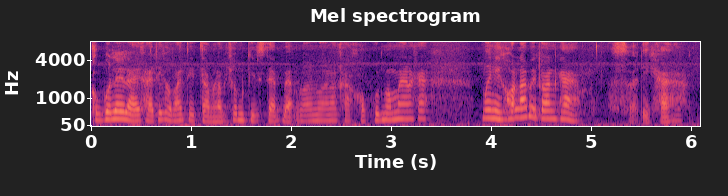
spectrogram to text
ขอบคุณหลาย ๆ ค่ะ ที่เข้ามาติดตามรับชมกินแซบแบบนัวๆนะคะ ขอบคุณมาก ๆ นะคะ มื่อนี้ขอลาไปก่อนค่ะ สวัสดีค่ะ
